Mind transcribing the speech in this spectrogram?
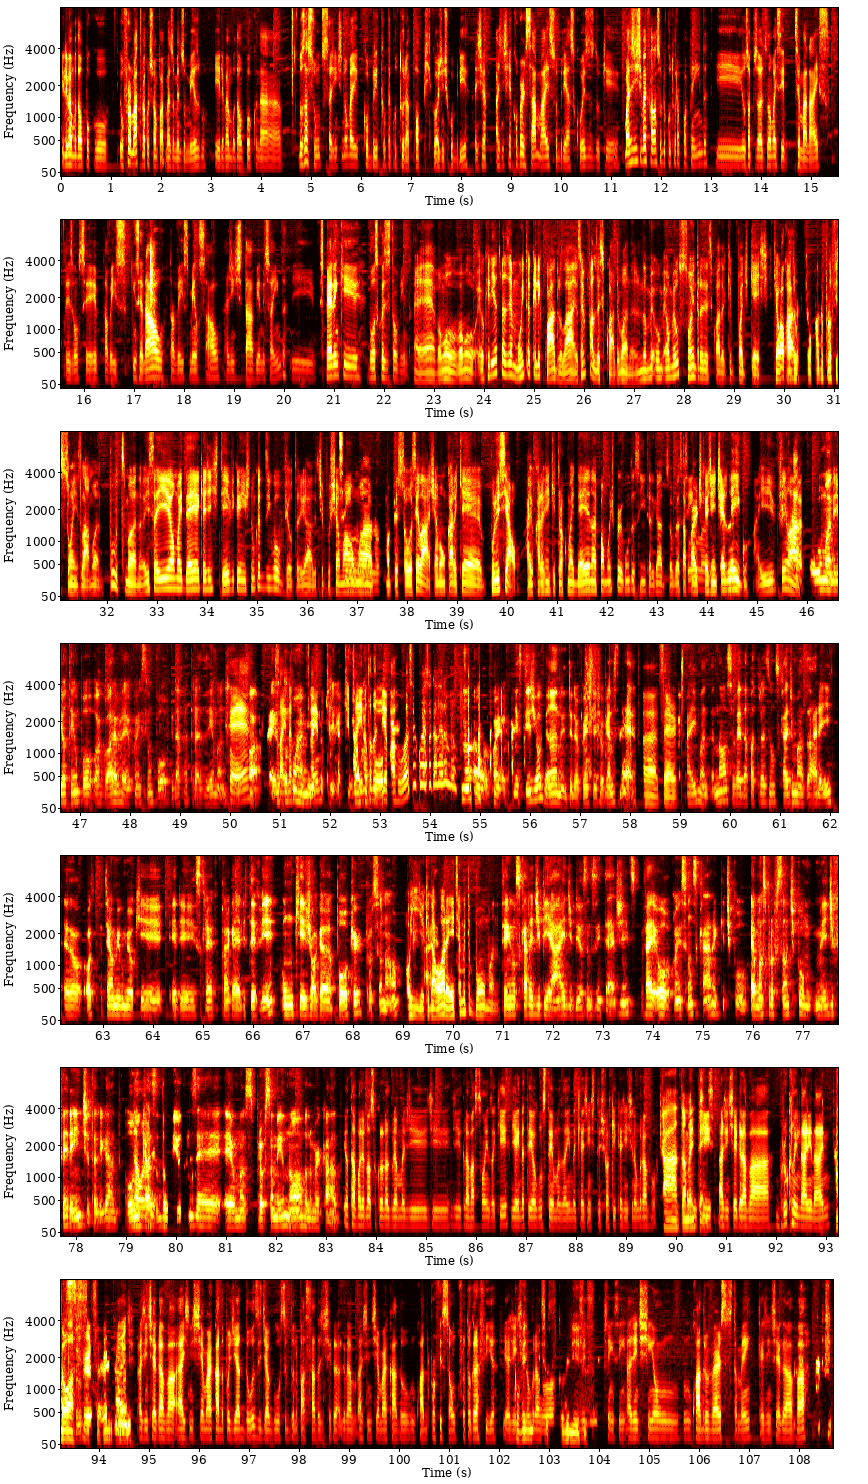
Ele vai mudar um pouco. O formato vai continuar mais ou menos o mesmo. E ele vai mudar um pouco na. Nos assuntos, a gente não vai cobrir tanta cultura pop igual a gente cobria. A gente, vai, a gente quer conversar mais sobre as coisas do que. Mas a gente vai falar sobre cultura pop ainda. E os episódios não vai ser semanais. Eles vão ser talvez quinzenal, talvez mensal. A gente tá vendo isso ainda. E esperem que boas coisas estão vindo. É, vamos, vamos. Eu queria trazer muito aquele quadro lá. Eu sempre falo desse quadro, mano. Meu- é o meu sonho trazer esse quadro aqui pro podcast. Que é o Qual quadro, que é o quadro Profissões lá, mano. Putz, mano, isso aí é uma ideia que a gente teve que a gente nunca desenvolveu, tá ligado? Tipo, chamar Sim, uma, mano. uma pessoa, sei lá, chama um cara que é policial. Aí o cara vem aqui, troca uma ideia e nós faz um monte de perguntas assim, tá ligado? Sobre essa Sim, parte que a mano. gente é leigo. Aí, sei lá. Cara, Ô, mano, e eu tenho um povo. Agora, velho, eu conheci um povo que dá pra trazer, mano. É. Ó, velho, eu Saindo- tô com um amigo saindo- que, que saindo joga todo poker. dia pra rua, você conhece a galera mesmo. Não, não, eu conhe- eu conheci jogando, entendeu? Eu conheci jogando CS. Ah, certo. Aí, mano, nossa, velho, dá pra trazer uns caras de umas áreas aí. Eu, eu tenho um amigo meu que ele escreve pra HLTV, um que joga poker profissional. Olha, que da hora. Esse é muito bom, mano. Tem uns caras de BI, de Business Intelligence. Velho, ô, eu conheci uns caras que, tipo, é umas profissão, tipo, meio diferente, tá ligado? Ou Não, no eu- caso do Business, é, é umas profissão meio nova no mercado. Eu tava olhando nosso cronograma de, de, de gravações aqui e ainda tem alguns temas ainda que a gente deixou aqui que a gente não gravou. Ah, a também gente, tem. A gente ia gravar Brooklyn Nine-Nine. Nossa, Nossa, é verdade. A gente ia gravar, a gente tinha marcado pro dia 12 de agosto do ano passado, a gente ia, a gente tinha marcado um quadro profissão, fotografia, e a gente não gravou. com Vinícius. Sim, sim. A gente tinha um, um quadro versus também, que a gente ia gravar.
